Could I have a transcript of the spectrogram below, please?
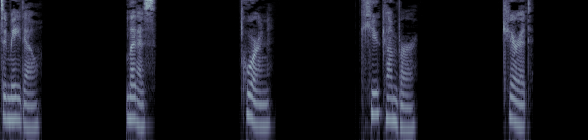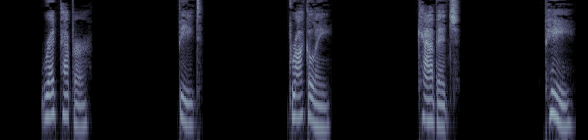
Tomato. Lettuce. Corn. Cucumber. Carrot. Red pepper. Beet. Broccoli. Cabbage. Pea.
